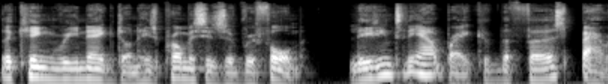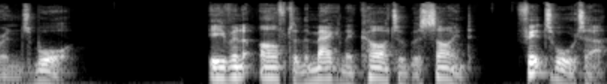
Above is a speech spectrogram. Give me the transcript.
The king reneged on his promises of reform, leading to the outbreak of the First Barons' War. Even after the Magna Carta was signed, Fitzwater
